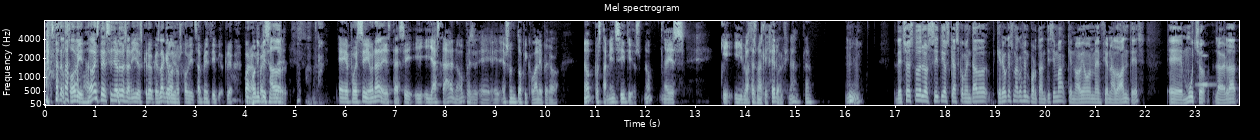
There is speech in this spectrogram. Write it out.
esta es del Hobbit, ¿no? Es del Señor de los Anillos, creo que es la que van los Hobbits al principio, creo. Bueno, pues, pisador. pues sí, una de estas, sí. Y, ya está, ¿no? Pues es un tópico, ¿vale? Pero, ¿no? Pues también sitios, ¿no? Es, y, lo haces más ligero al final, claro. De hecho, esto de los sitios que has comentado, creo que es una cosa importantísima que no habíamos mencionado antes, eh, mucho, la verdad,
